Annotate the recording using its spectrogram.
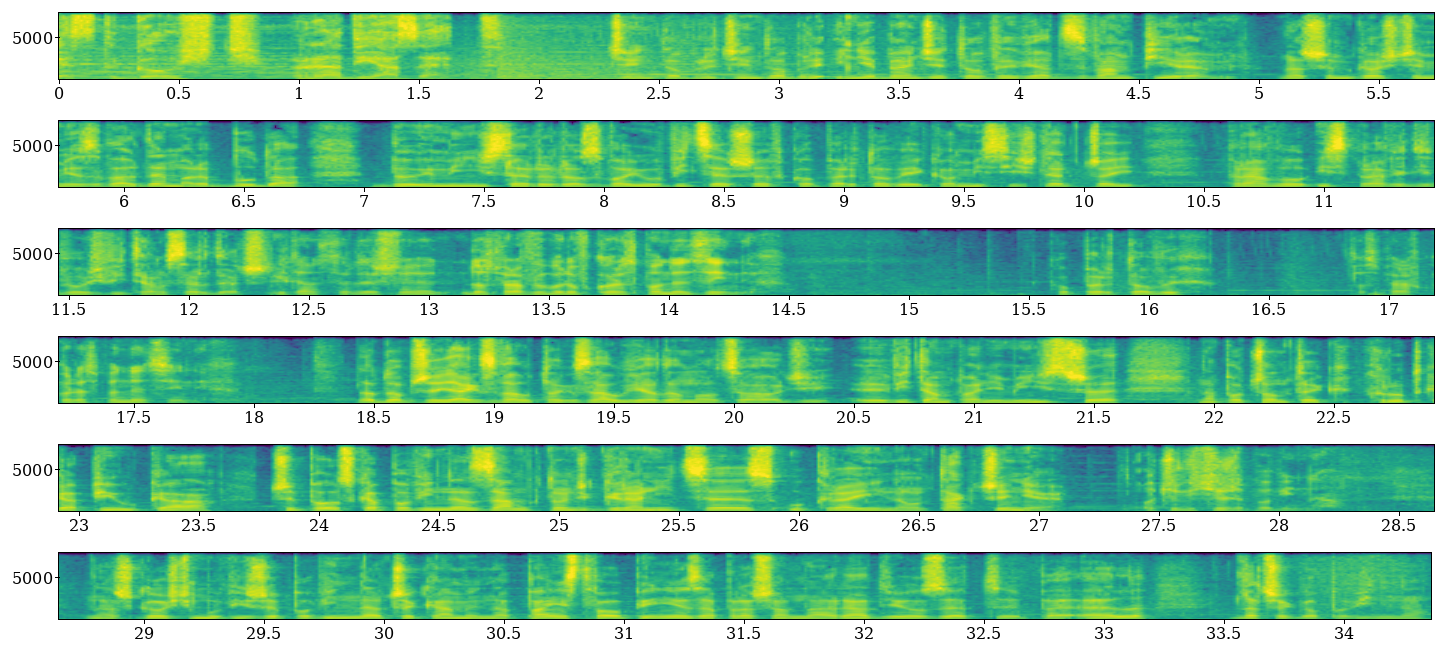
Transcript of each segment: jest gość Radia Z. Dzień dobry, dzień dobry. I nie będzie to wywiad z wampirem. Naszym gościem jest Waldemar Buda, były minister rozwoju, wiceszef Kopertowej Komisji Śledczej Prawo i Sprawiedliwość. Witam serdecznie. Witam serdecznie. Do spraw wyborów korespondencyjnych. Kopertowych? Do spraw korespondencyjnych. No dobrze, jak zwał, tak zwał, wiadomo o co chodzi. Y, Witam panie ministrze. Na początek krótka piłka. Czy Polska powinna zamknąć granicę z Ukrainą, tak czy nie? Oczywiście, że powinna. Nasz gość mówi, że powinna. Czekamy na państwa opinię. Zapraszam na radioz.pl. Dlaczego powinna?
